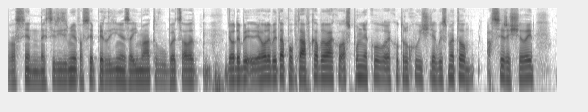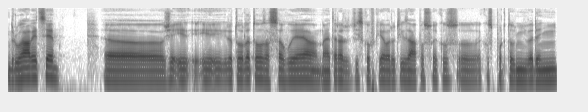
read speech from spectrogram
vlastně nechci říct, že mě vlastně pět lidí nezajímá to vůbec, ale jo, kdyby, jo, kdyby ta poptávka byla jako aspoň jako, jako trochu vyšší, tak bychom to asi řešili. Druhá věc je, eh, že i, i, i do tohle toho zasahuje, a ne teda do tiskovky, ale do těch zápasů jako, s- jako sportovní vedení,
